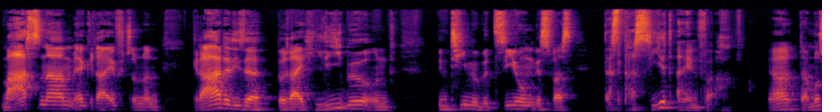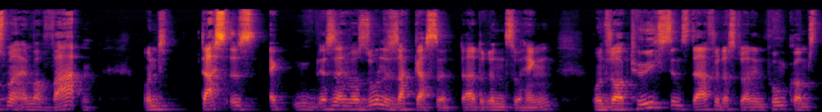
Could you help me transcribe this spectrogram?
Maßnahmen ergreift, sondern gerade dieser Bereich Liebe und intime Beziehungen ist was, das passiert einfach. Ja, da muss man einfach warten. Und das ist, das ist einfach so eine Sackgasse, da drin zu hängen und sorgt höchstens dafür, dass du an den Punkt kommst,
